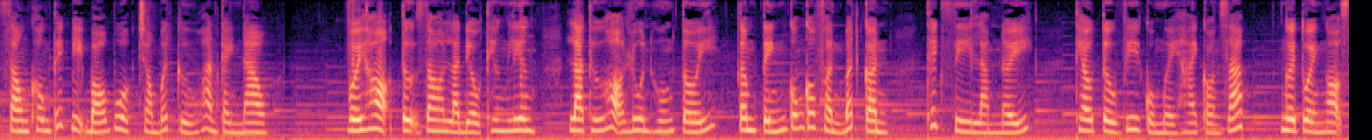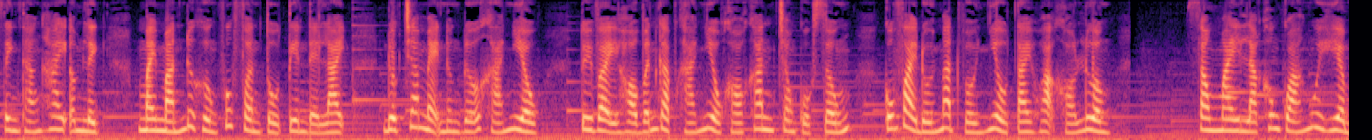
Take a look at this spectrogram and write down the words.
song không thích bị bó buộc trong bất cứ hoàn cảnh nào. Với họ, tự do là điều thiêng liêng, là thứ họ luôn hướng tới, tâm tính cũng có phần bất cần, thích gì làm nấy. Theo tử vi của 12 con giáp, người tuổi ngọ sinh tháng 2 âm lịch, may mắn được hưởng phúc phần tổ tiên để lại, được cha mẹ nâng đỡ khá nhiều. Tuy vậy, họ vẫn gặp khá nhiều khó khăn trong cuộc sống, cũng phải đối mặt với nhiều tai họa khó lường. Song may là không quá nguy hiểm,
